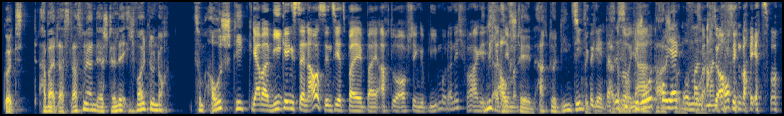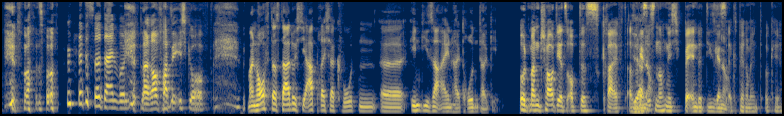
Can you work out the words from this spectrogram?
gut, aber das lassen wir an der Stelle. Ich wollte nur noch zum Ausstieg Ja, aber wie ging es denn aus? Sind Sie jetzt bei, bei 8 Uhr aufstehen geblieben oder nicht? Frage ich. nicht als jemand- aufstehen. 8 Uhr Dienstbeginn. Dienstbeginn. Das Also ist ein Pilotprojekt und man- vorher. 8 Uhr aufstehen war jetzt so, war so. Das war dein Wunsch. Darauf hatte ich gehofft. Man hofft, dass dadurch die Abbrecherquoten äh, in dieser Einheit runtergehen. Und man schaut jetzt, ob das greift. Also Ja. das Genau. ist noch nicht beendet, dieses Genau. Experiment. Okay.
